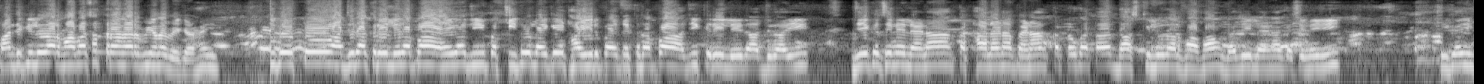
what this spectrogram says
5 ਕਿਲੋ ਦਾ ਲਫਾਫਾ 17000 ਰੁਪਏ ਦਾ ਵੇਚਿਆ ਹੈ ਜੀ ਜੀ ਦੋਸਤੋ ਅੱਜ ਦਾ ਕਰੇਲੇ ਦਾ ਭਾਅ ਹੈਗਾ ਜੀ 25 ਤੋਂ ਲੈ ਕੇ 28 ਰੁਪਏ ਤੱਕ ਦਾ ਭਾਅ ਜੀ ਕਰੇਲੇ ਦਾ ਅੱਜ ਦਾ ਜੀ। ਜੇ ਕਿਸੇ ਨੇ ਲੈਣਾ ਇਕੱਠਾ ਲੈਣਾ ਪੈਣਾ ਘੱਟੋ ਘੱਟ 10 ਕਿਲੋ ਦਾ ਲਫਾਫਾ ਹੁੰਦਾ ਜੀ ਲੈਣਾ ਕਿਸੇ ਨੇ ਜੀ। ਠੀਕ ਹੈ ਜੀ?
